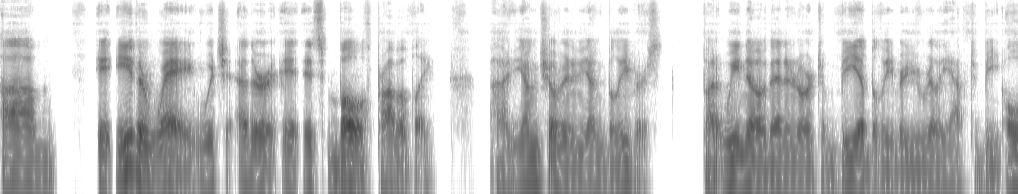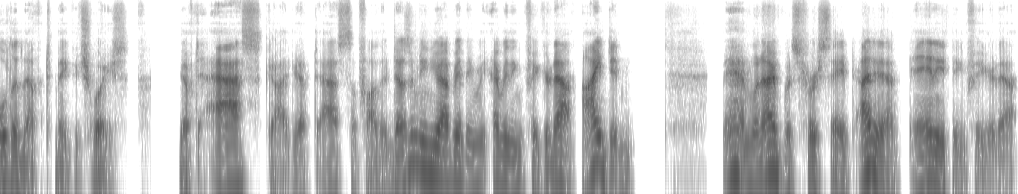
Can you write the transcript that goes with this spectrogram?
um e- either way which other it, it's both probably uh, young children and young believers but we know that in order to be a believer you really have to be old enough to make a choice. You have to ask god you have to ask the father. It doesn't mean you have everything everything figured out. I didn't. Man when i was first saved i didn't have anything figured out.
